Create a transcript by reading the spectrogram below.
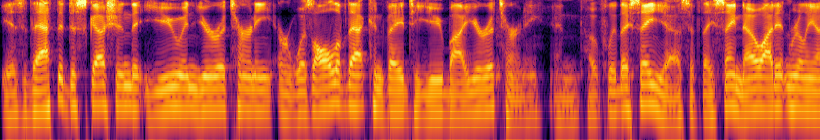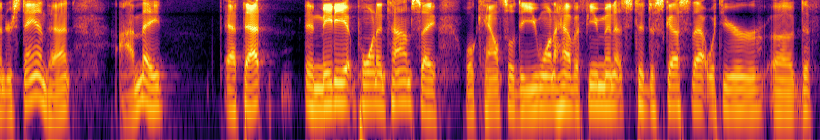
is that the discussion that you and your attorney, or was all of that conveyed to you by your attorney? And hopefully they say yes. If they say no, I didn't really understand that, I may at that immediate point in time say, "Well, counsel, do you want to have a few minutes to discuss that with your uh, def-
